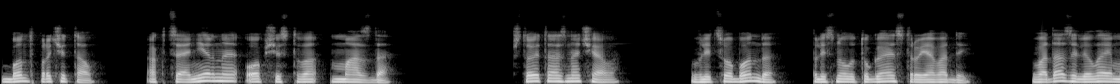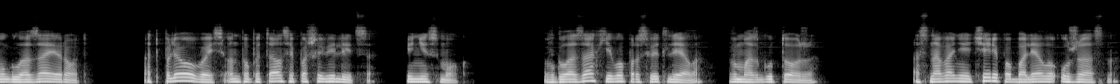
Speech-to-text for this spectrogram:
Бонд прочитал. Акционерное общество Мазда. Что это означало? В лицо Бонда плеснула тугая струя воды. Вода залила ему глаза и рот. Отплевываясь, он попытался пошевелиться и не смог. В глазах его просветлело, в мозгу тоже. Основание черепа болело ужасно.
